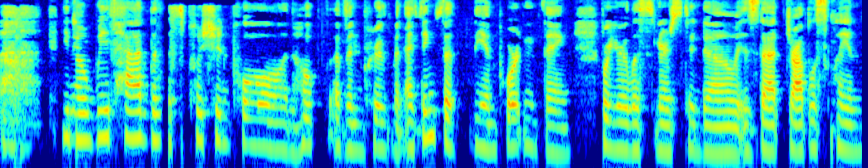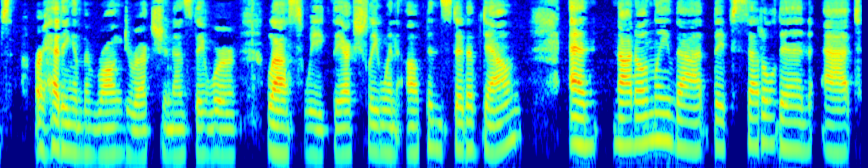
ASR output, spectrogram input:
you know, we've had this push and pull and hope of improvement. I think that the important thing for your listeners to know is that jobless claims are heading in the wrong direction as they were last week. They actually went up instead of down. And not only that, they've settled in at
